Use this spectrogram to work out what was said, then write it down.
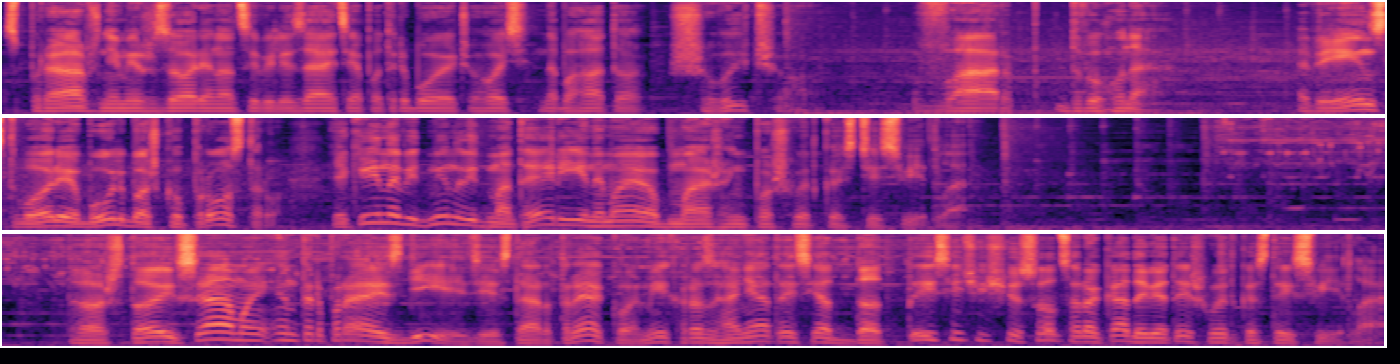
Справжня міжзоряна цивілізація потребує чогось набагато швидшого варп двигуна. Він створює бульбашку простору, який, на відміну від матерії, не має обмежень по швидкості світла. Тож той самий Enterprise D зі Стартреку міг розганятися до 1649 швидкостей світла.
